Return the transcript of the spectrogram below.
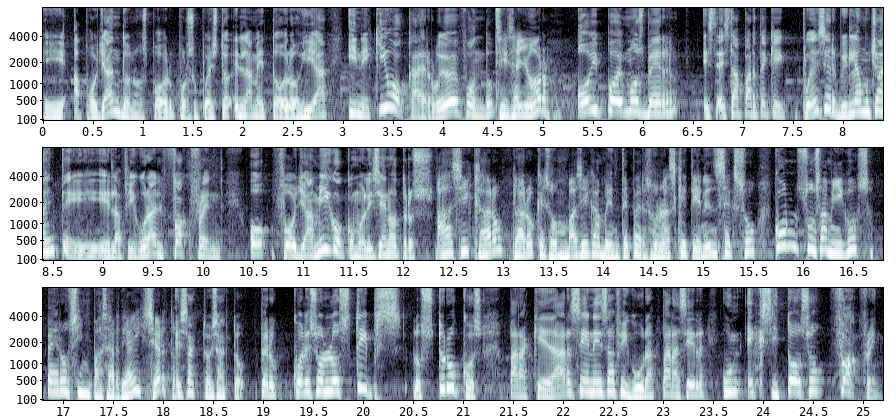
eh, apoyándonos, por, por supuesto, en la metodología inequívoca de ruido de fondo. Sí, señor. Hoy podemos ver esta, esta parte que puede servirle a mucha gente, eh, la figura del fuck friend o follamigo, como le dicen otros. Ah, sí, claro, claro que son básicamente personas que tienen sexo con sus amigos, pero sin pasar de ahí, ¿cierto? Exacto, exacto. Pero ¿cuáles son los tips, los trucos para quedarse en esa figura, para ser un exitoso fuck friend?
